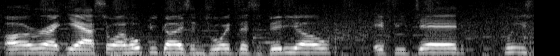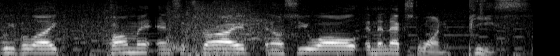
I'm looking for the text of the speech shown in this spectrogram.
Alright, yeah, so I hope you guys enjoyed this video. If you did, please leave a like, comment, and subscribe, and I'll see you all in the next one. Peace.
